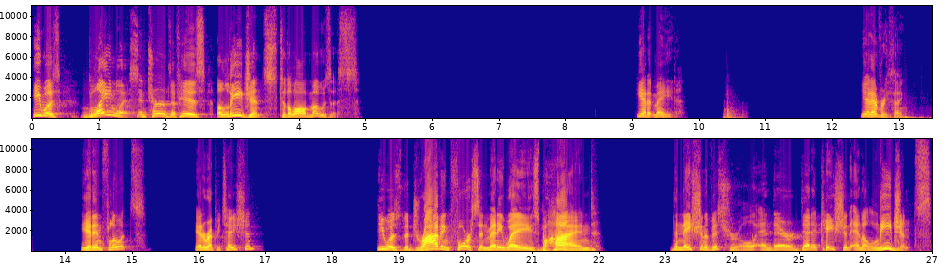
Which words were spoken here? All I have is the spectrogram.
He was blameless in terms of his allegiance to the law of Moses. He had it made. He had everything. He had influence, he had a reputation. He was the driving force in many ways behind the nation of Israel and their dedication and allegiance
